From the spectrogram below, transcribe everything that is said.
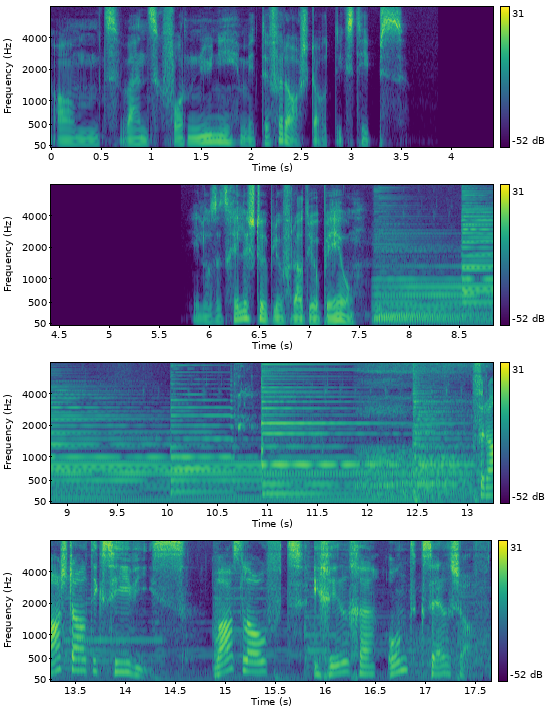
am 20 vor 9 mit den Veranstaltungstipps. Ich höre das Killerstübli auf Radio Beo. Veranstaltungshinweis. Was läuft in Kirche und Gesellschaft?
